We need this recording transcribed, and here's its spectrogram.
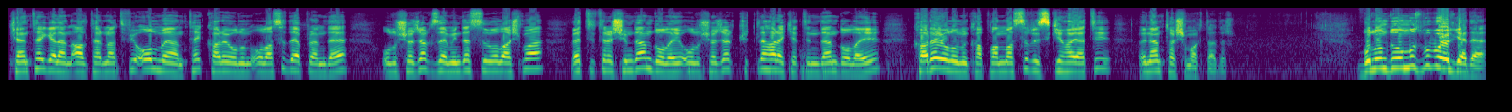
kente gelen alternatifi olmayan tek karayolun olası depremde oluşacak zeminde sıvılaşma ve titreşimden dolayı oluşacak kütle hareketinden dolayı karayolunun kapanması riski hayati önem taşımaktadır. Bulunduğumuz bu bölgede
